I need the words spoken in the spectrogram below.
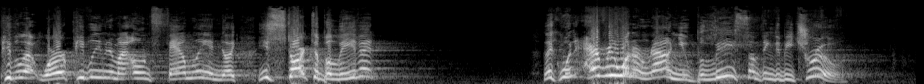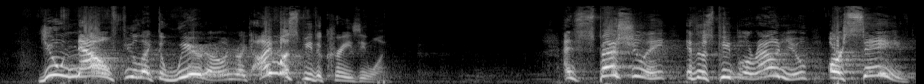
People at work, people even in my own family, and you're like, you start to believe it. Like, when everyone around you believes something to be true, you now feel like the weirdo, and you're like, I must be the crazy one. And especially if those people around you are saved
